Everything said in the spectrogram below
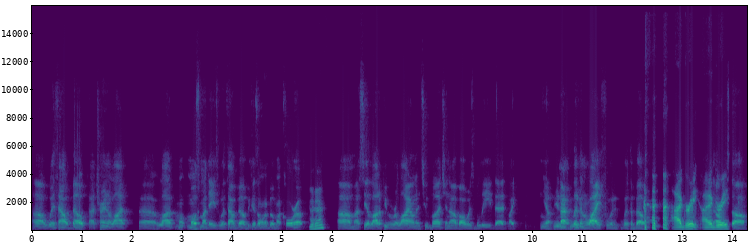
Uh, without belt, I train a lot. Uh, a lot. Mo- most of my days without belt because I want to build my core up. hmm Um, I see a lot of people rely on it too much, and I've always believed that like you know you're not living life with with a belt. I agree. I agree. So,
